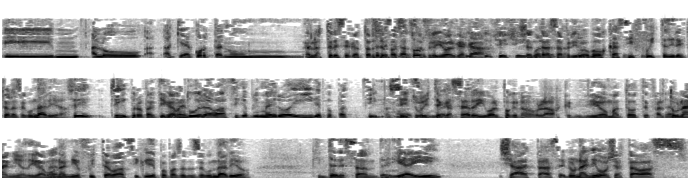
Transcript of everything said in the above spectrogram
Y mm, a lo a, a que acortan un A los 13, 14 13, pasas 14, a igual que acá. sí, sí, sí, a acá, prim- sí. Vos casi fuiste directo a la secundaria. Sí, sí, pero Prácticamente. no, tuve la básica primero ahí y después sí, Sí, tuviste que hacer igual porque no hablabas que el idioma, todo, te faltó Claro. un año, digamos. Claro. Un año fuiste a básica y después pasaste a secundario. Qué interesante. Y ahí ya estás, en un año vos ya estabas.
